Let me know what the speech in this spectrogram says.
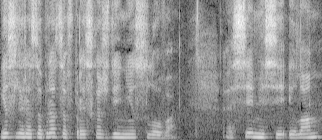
Если разобраться в происхождении слова, э, семиси и лам,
